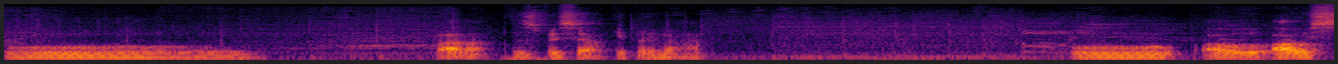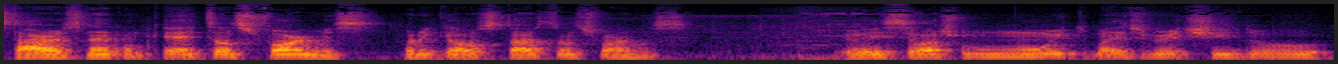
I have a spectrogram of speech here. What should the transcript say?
O. Fala, especial aqui pra ir mais rápido. O All, All Stars, né? Como que é? Transformers. Sonic All Stars Transformers. Esse eu acho muito mais divertido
